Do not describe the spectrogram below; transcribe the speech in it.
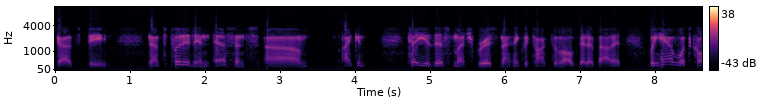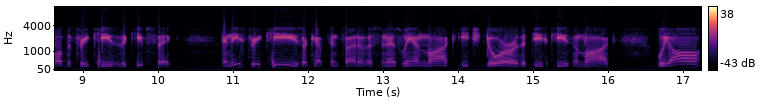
Godspeed. Now, to put it in essence, um, I can tell you this much, Bruce, and I think we talked a little bit about it. We have what's called the three keys of the keepsake. And these three keys are kept inside of us, and as we unlock each door that these keys unlock, we all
